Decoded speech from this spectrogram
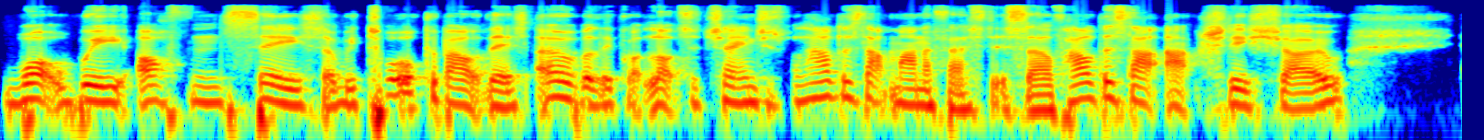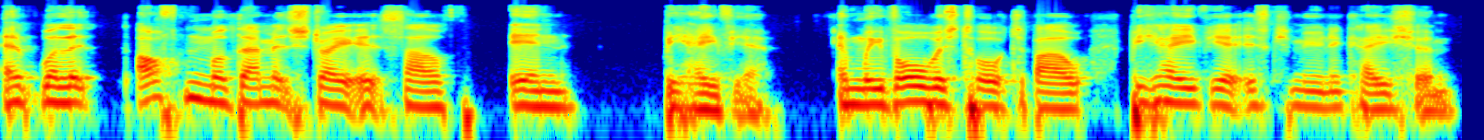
what we often see, so we talk about this, oh, well, they've got lots of changes. Well, how does that manifest itself? How does that actually show? And well, it often will demonstrate itself in behavior. And we've always talked about behavior is communication.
